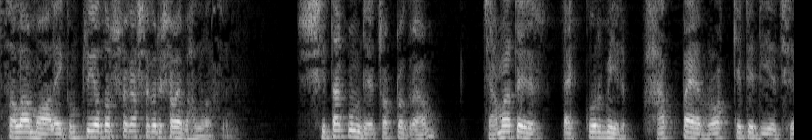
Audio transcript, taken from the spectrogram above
আসসালামু আলাইকুম। প্রিয় দর্শক, আশা করি সবাই ভালো আছেন। সীতাকুণ্ডে চট্টগ্রাম জামাতের এক কর্মীর হাত পায়ের রক কেটে দিয়েছে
